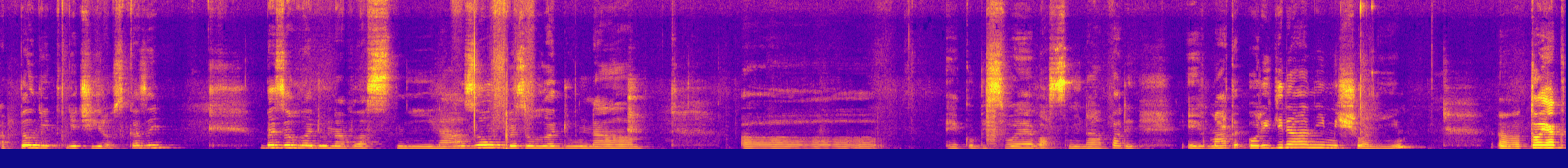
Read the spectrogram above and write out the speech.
a plnit něčí rozkazy, bez ohledu na vlastní názor, bez ohledu na uh, jakoby svoje vlastní nápady. I máte originální myšlení, uh, to, jak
